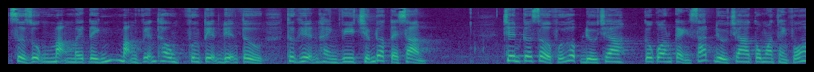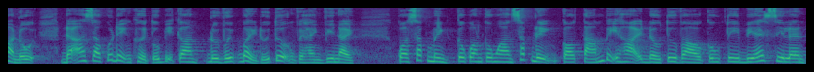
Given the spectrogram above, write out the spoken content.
sử dụng mạng máy tính, mạng viễn thông, phương tiện điện tử, thực hiện hành vi chiếm đoạt tài sản. Trên cơ sở phối hợp điều tra, cơ quan cảnh sát điều tra công an thành phố Hà Nội đã ra quyết định khởi tố bị can đối với 7 đối tượng về hành vi này. Qua xác minh, cơ quan công an xác định có 8 bị hại đầu tư vào công ty BSC Land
